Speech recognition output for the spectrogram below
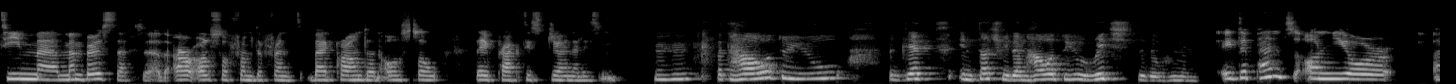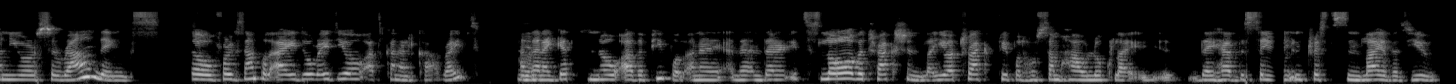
team uh, members that uh, are also from different background and also they practice journalism. Mm-hmm. But how do you get in touch with them? How do you reach to the women? It depends on your on your surroundings. So, for example, I do radio at Kanal K, right? And yeah. then I get to know other people, and I and then, and then it's law of attraction. Like you attract people who somehow look like they have the same interests in life as you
